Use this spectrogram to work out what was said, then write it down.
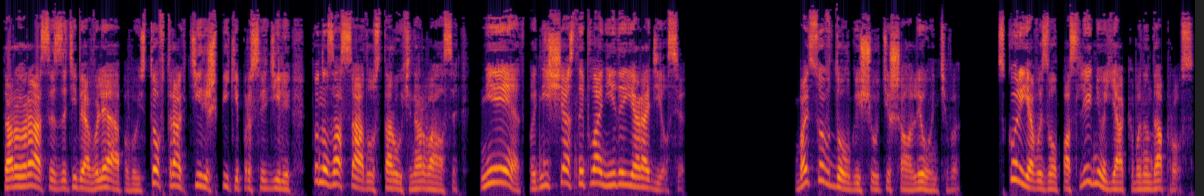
Второй раз из-за тебя вляпываюсь. То в трактире шпики проследили, то на засаду у старухи нарвался. Нет, под несчастной планидой я родился. Бойцов долго еще утешал Леонтьева. Вскоре я вызвал последнего якобы на допрос.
